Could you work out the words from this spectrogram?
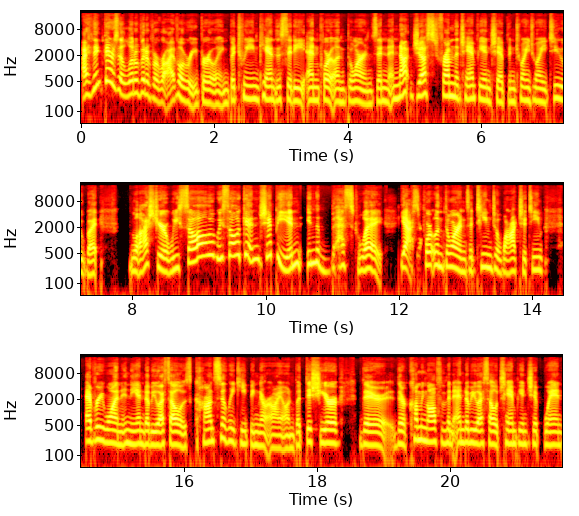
I think there's a little bit of a rivalry brewing between Kansas City and Portland Thorns, and, and not just from the championship in 2022, but last year we saw we saw it getting chippy in in the best way. Yes, yeah. Portland Thorns, a team to watch, a team everyone in the NWSL is constantly keeping their eye on. But this year they're they're coming off of an NWSL championship win.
